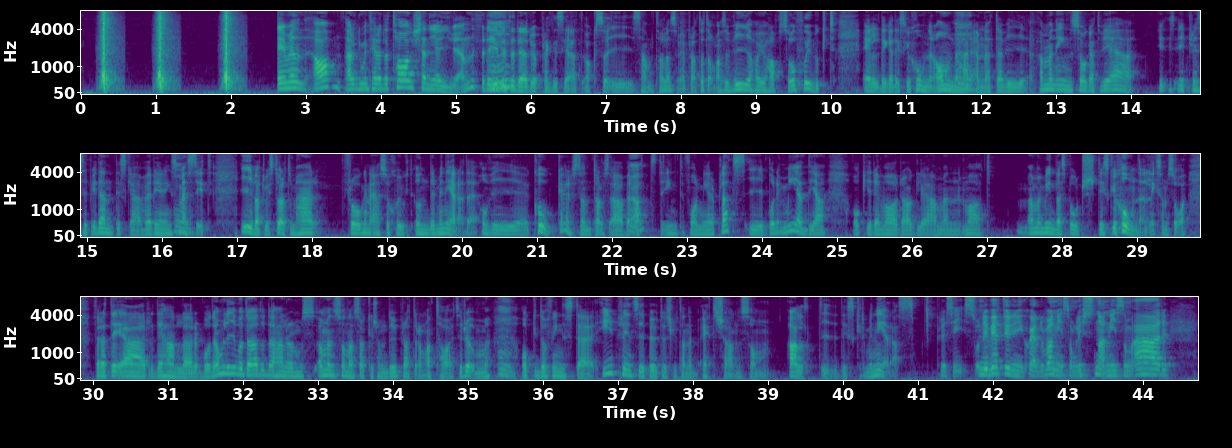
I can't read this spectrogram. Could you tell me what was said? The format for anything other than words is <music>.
Nej men ja, argumenterade tal känner jag ju igen. För det är ju Mm. lite det du har praktiserat också i samtalen som vi har pratat om. Alltså vi har ju haft så sjukt eldiga diskussioner om det här Mm. ämnet där vi ja, men insåg att vi är i, i princip identiska värderingsmässigt Mm. i vart vi står. Att de här frågorna är så sjukt underminerade och vi kokar stundtals över Mm. att det inte får mer plats i både media och i den vardagliga men, mat ja, men middagsbordsdiskussionen liksom så. För att det är, det handlar både om liv och död och det handlar om ja, men sådana saker som du pratar om, att ta ett rum. Mm. Och då finns det i princip uteslutande ett kön som alltid diskrimineras. Precis. Och det vet ju ni själva, ni som lyssnar. Ni som är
